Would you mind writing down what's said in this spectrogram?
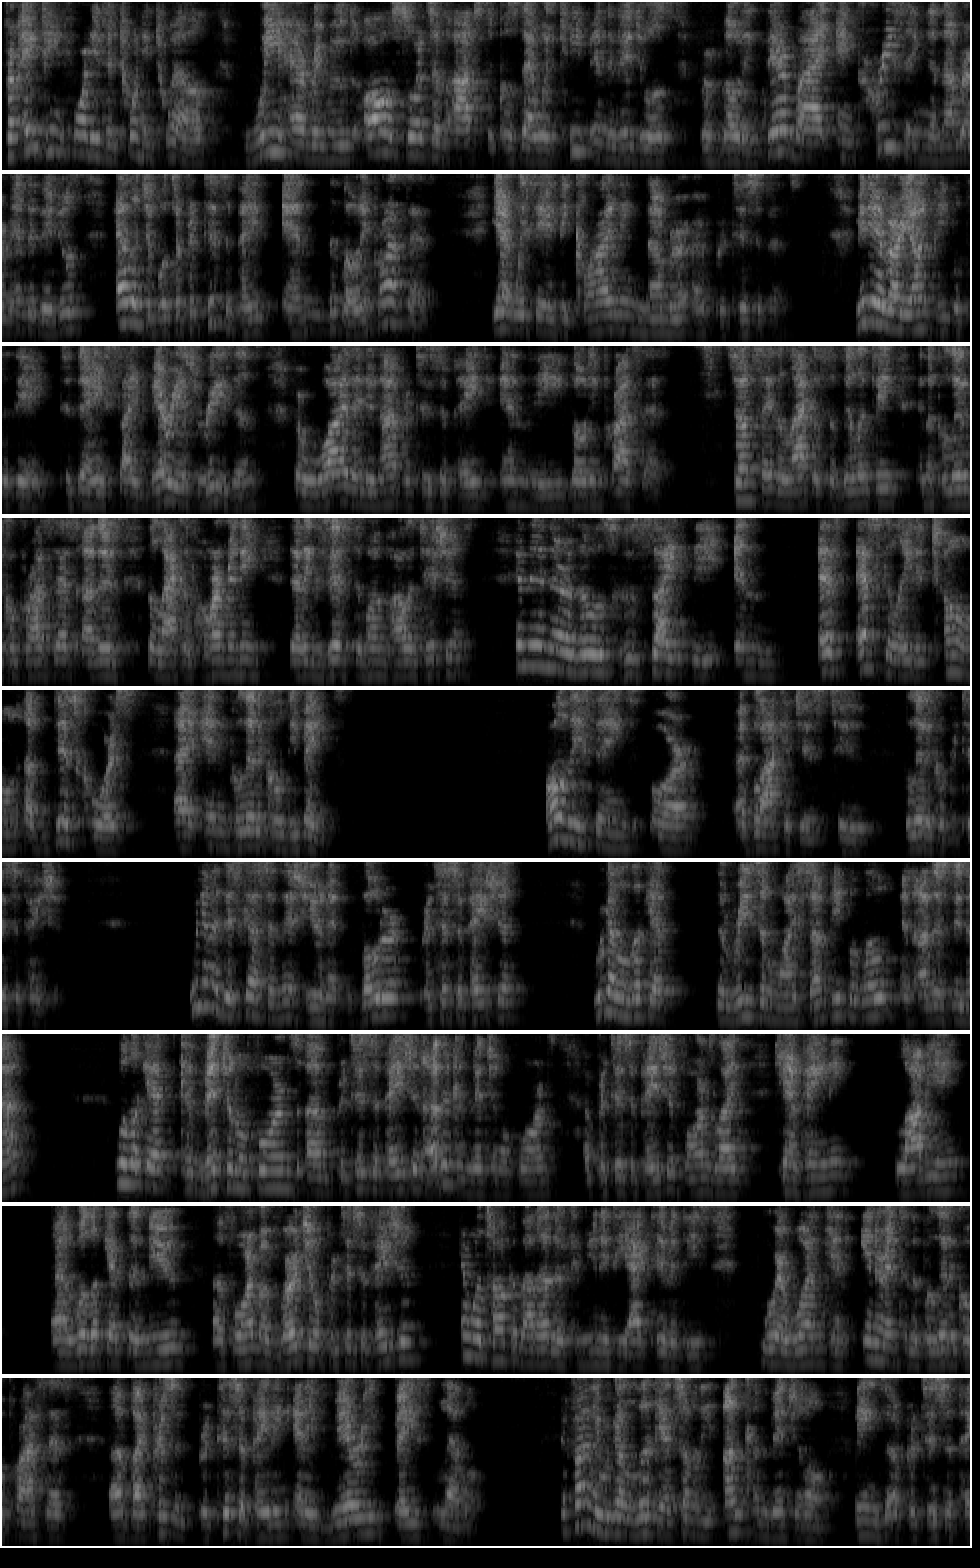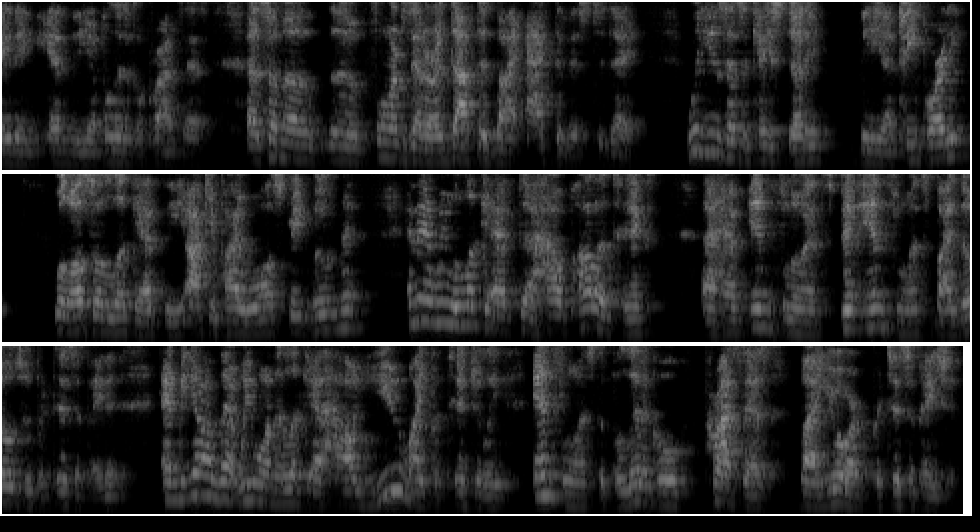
From 1840 to 2012, we have removed all sorts of obstacles that would keep individuals from voting, thereby increasing the number of individuals eligible to participate in the voting process. Yet we see a declining number of participants. Many of our young people today, today cite various reasons for why they do not participate in the voting process. Some say the lack of civility in the political process, others the lack of harmony that exists among politicians. And then there are those who cite the es escalated tone of discourse uh, in political debates. All of these things are uh, blockages to political participation. We're going to discuss in this unit voter participation. We're going to look at the reason why some people vote and others do not. We'll look at conventional forms of participation, other conventional forms of participation, forms like campaigning, lobbying. Uh, we'll look at the new uh, form of virtual participation, and we'll talk about other community activities where one can enter into the political process uh, by participating at a very base level. And finally, we're going to look at some of the unconventional means of participating in the uh, political process, uh, some of the forms that are adopted by activists today. We'll use as a case study the uh, Tea Party. We'll also look at the Occupy Wall Street movement. And then we will look at uh, how politics uh, have influenced, been influenced by those who participated. And beyond that, we want to look at how you might potentially influence the political process by your participation.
